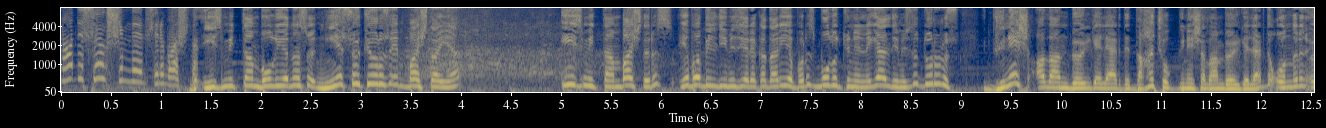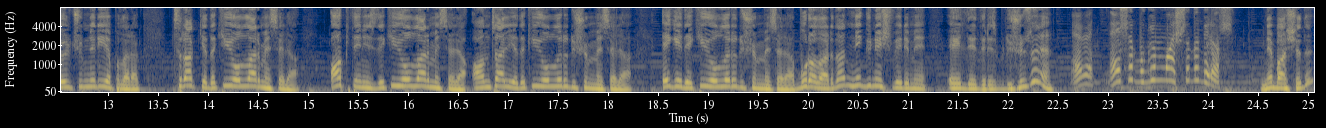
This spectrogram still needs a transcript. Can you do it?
hadi sök şimdi hepsini baştan. İzmit'ten Bolu'ya nasıl... Niye söküyoruz en baştan ya? İzmit'ten başlarız yapabildiğimiz yere kadar yaparız Bolu tüneline geldiğimizde dururuz. Güneş alan bölgelerde daha çok güneş alan bölgelerde onların ölçümleri yapılarak Trakya'daki yollar mesela Akdeniz'deki yollar mesela Antalya'daki yolları düşün mesela Ege'deki yolları düşün mesela buralardan ne güneş verimi elde ederiz bir düşünsene. Evet neyse bugün başladı biraz. Ne başladı?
